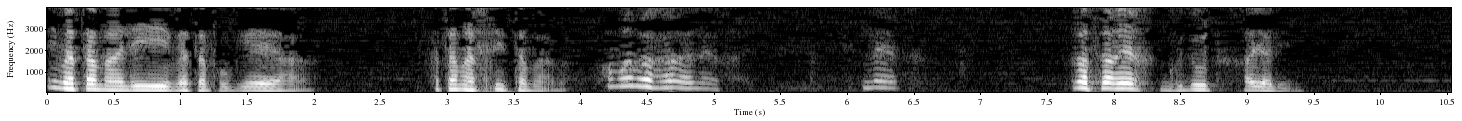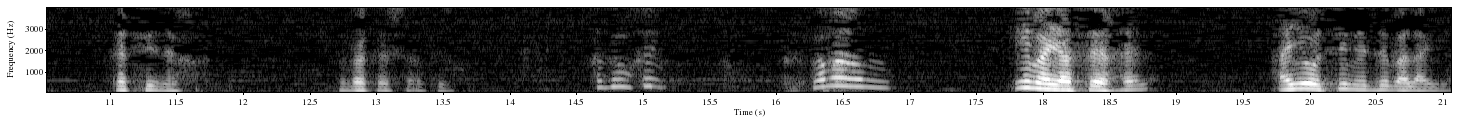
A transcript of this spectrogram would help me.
אם אתה מעליב ואתה פוגע, אתה מפסיד את המאבק. אומרים לך ללכת. לך. לא צריך גדוד חיילים. קצין אחד. בבקשה, תלכו. אז הולכים. גמרנו. אם היה שכל, היו עושים את זה בלילה.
